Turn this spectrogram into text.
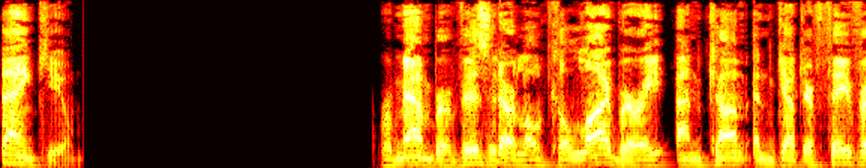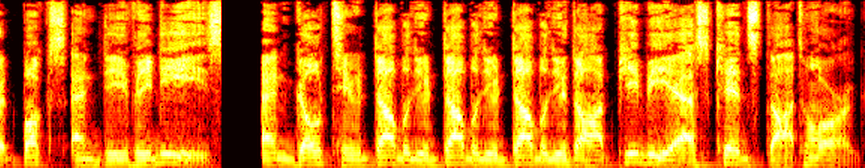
Thank you. Remember visit our local library and come and get your favorite books and DVDs and go to www.pbskids.org.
